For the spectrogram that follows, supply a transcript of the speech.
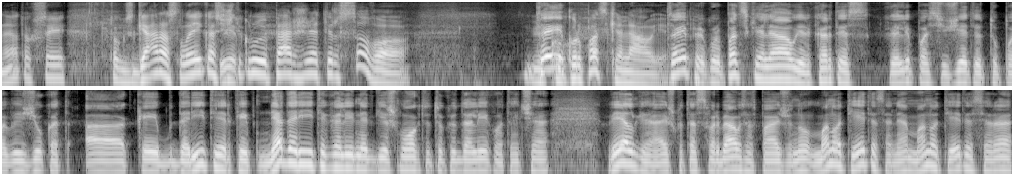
ne, toksai, toks geras laikas iš tikrųjų peržiūrėti ir savo. Taip, kur, kur pats keliauji. Taip, ir kur pats keliauji, ir kartais gali pasižiūrėti tų pavyzdžių, kad a, kaip daryti ir kaip nedaryti gali netgi išmokti tokių dalykų. Tai čia vėlgi, aišku, tas svarbiausias, pavyzdžiui, nu, mano tėtis, ne, mano tėtis yra,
